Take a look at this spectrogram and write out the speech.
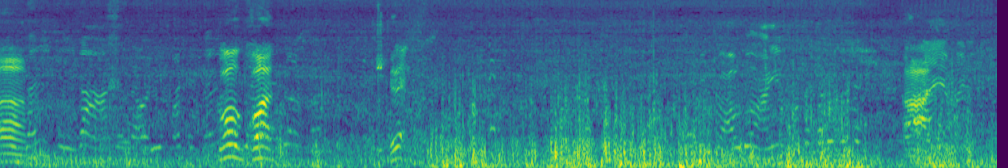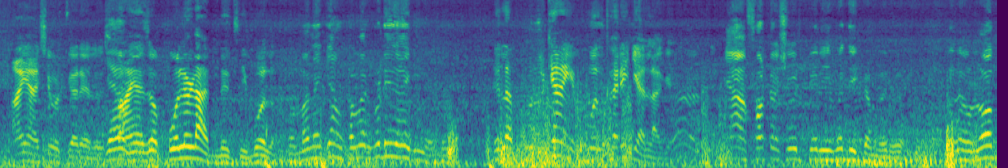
હા. કોણ કોણ? હા. અહીંયા શૂટ કરેલું છે. અહીંયા જો પોલડા જ નથી બોલો. મને કેમ ખબર પડી જાય? એટલે પુલ ક્યાં? પુલ ખરી ક્યાં લાગે? ક્યાં ફોટો શૂટ કરી બધી ખબર વ્લોગ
